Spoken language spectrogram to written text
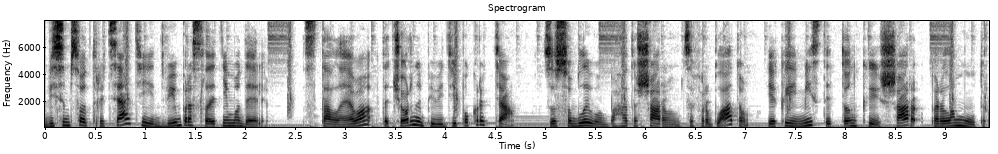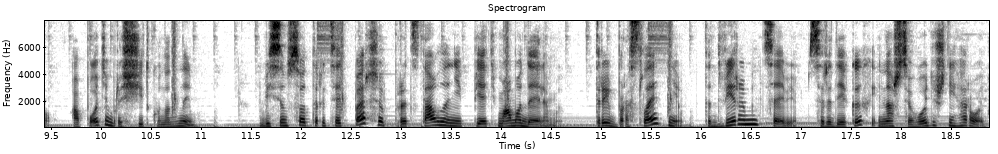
830 – дві браслетні моделі сталева та чорне PVD покриття з особливим багатошаровим циферблатом, який містить тонкий шар перламутру, а потім решітку над ним. 831 представлені п'ятьма моделями: три браслетні та дві ремінцеві, серед яких і наш сьогоднішній герой.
